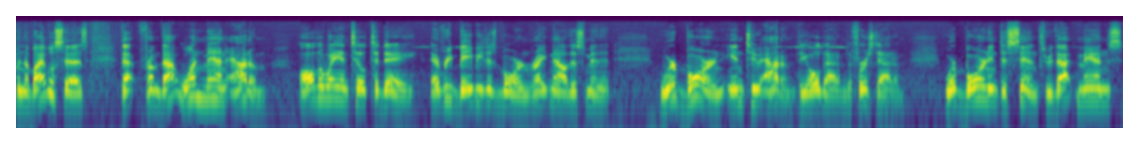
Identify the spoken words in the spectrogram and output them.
And the Bible says that from that one man, Adam, all the way until today, every baby that's born right now, this minute, we're born into Adam, the old Adam, the first Adam. We're born into sin through that man's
